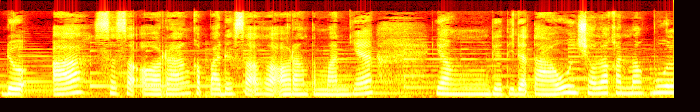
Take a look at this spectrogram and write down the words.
doa seseorang kepada seseorang temannya yang dia tidak tahu insya Allah akan makbul.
